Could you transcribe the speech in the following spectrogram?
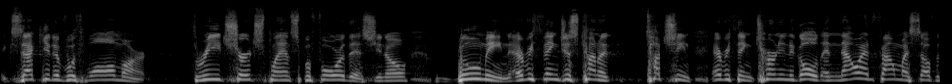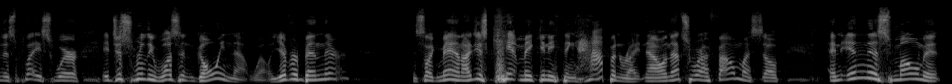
Executive with Walmart, three church plants before this, you know, booming, everything just kind of touching everything, turning to gold. And now I had found myself in this place where it just really wasn't going that well. You ever been there? It's like, man, I just can't make anything happen right now. And that's where I found myself. And in this moment,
